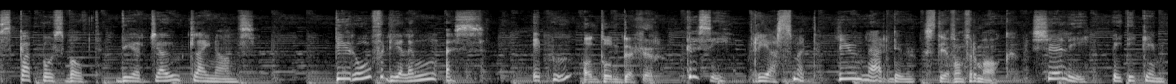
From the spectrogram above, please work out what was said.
Was Katbosveld deur Jo Kleinhans. Die rolverdeling is Eppo, Anton Dekker, Chrissy, Ria Smit, Leonardo, Stefan Vermaak. Shirley, Betty Kemp,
